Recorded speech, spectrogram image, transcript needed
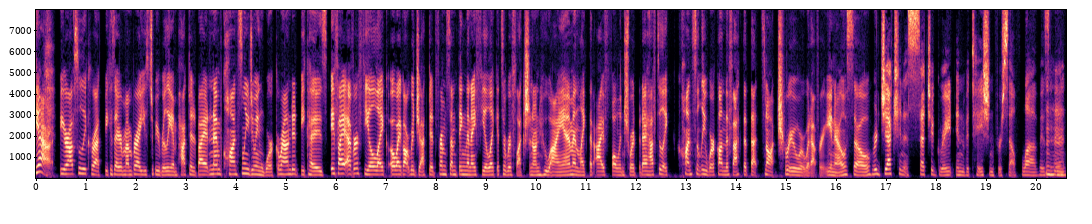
Yeah, you're absolutely correct because I remember I used to be really impacted by it and I'm constantly doing work around it because if I ever feel like, oh, I got rejected from something, then I feel like it's a reflection on who I am and like that I've fallen short, but I have to like constantly work on the fact that that's not true or whatever, you know? So Rejection is such a great invitation for self love, isn't mhm, it?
